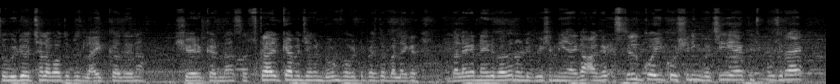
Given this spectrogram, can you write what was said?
सो वीडियो अच्छा लगा तो प्लीज़ लाइक कर देना। शेयर करना सब्सक्राइब किया मेरे don't forget to press the bell icon bell icon नहीं दबाया तो नोटिफिकेशन नहीं आएगा। अगर स्टिल कोई क्वेश्चनिंग बची है, कुछ पूछ रहा है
